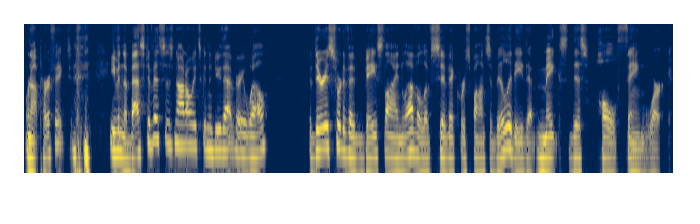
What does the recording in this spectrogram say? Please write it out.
we're not perfect. Even the best of us is not always going to do that very well. But there is sort of a baseline level of civic responsibility that makes this whole thing work.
